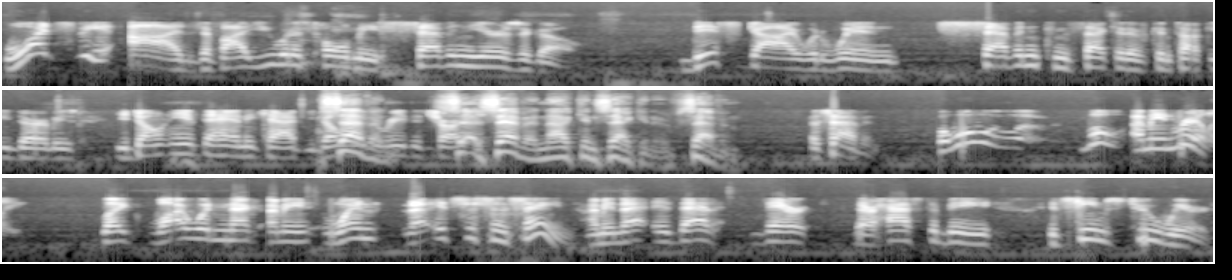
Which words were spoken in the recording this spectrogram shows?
What's the odds if I you would have told me seven years ago this guy would win seven consecutive Kentucky Derbies? You don't need the handicap. You don't need to read the chart. Se- seven, not consecutive. Seven. A seven. But what, what, what? I mean, really? Like, why wouldn't that? I mean, when that? It's just insane. I mean, that that there there has to be. It seems too weird.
